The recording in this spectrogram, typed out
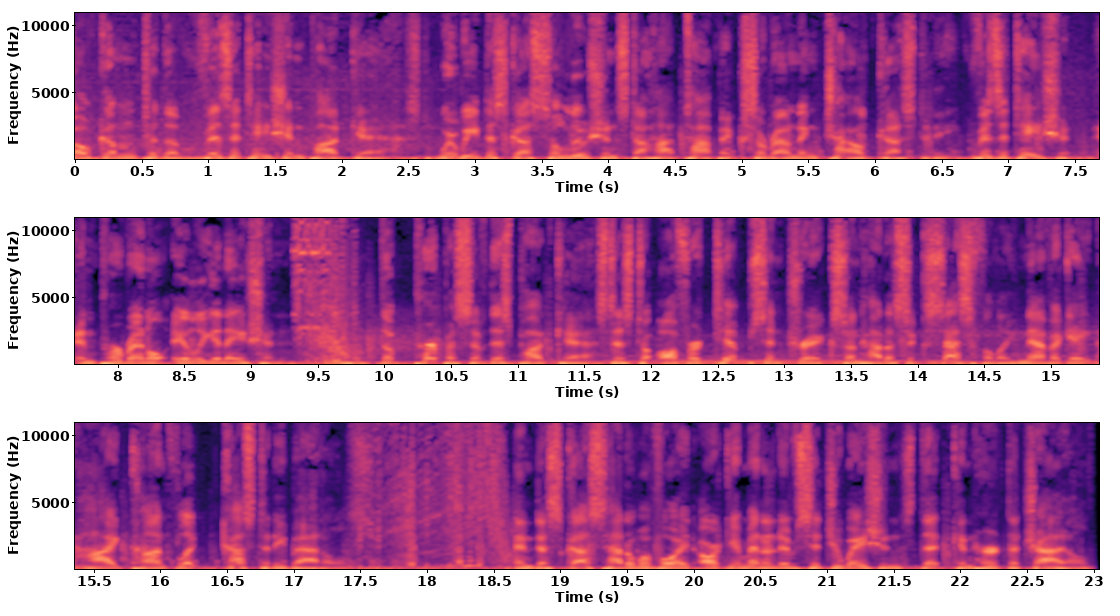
Welcome to the Visitation Podcast, where we discuss solutions to hot topics surrounding child custody, visitation, and parental alienation. The purpose of this podcast is to offer tips and tricks on how to successfully navigate high conflict custody battles and discuss how to avoid argumentative situations that can hurt the child.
